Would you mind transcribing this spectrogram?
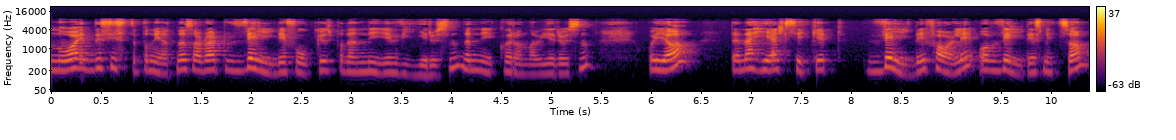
nå i det siste på nyhetene så har det vært veldig fokus på den nye virusen, den nye koronavirusen. Og ja, den er helt sikkert veldig farlig og veldig smittsom.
